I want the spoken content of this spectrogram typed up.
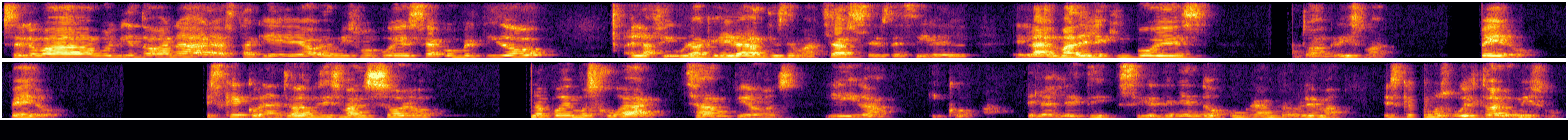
se lo va volviendo a ganar hasta que ahora mismo pues se ha convertido en la figura que era antes de marcharse, es decir, el, el alma del equipo es Antoine Griezmann. Pero, pero, es que con Antoine Griezmann solo no podemos jugar Champions, Liga y Copa. El Atleti sigue teniendo un gran problema. Es que hemos vuelto a lo mismo.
